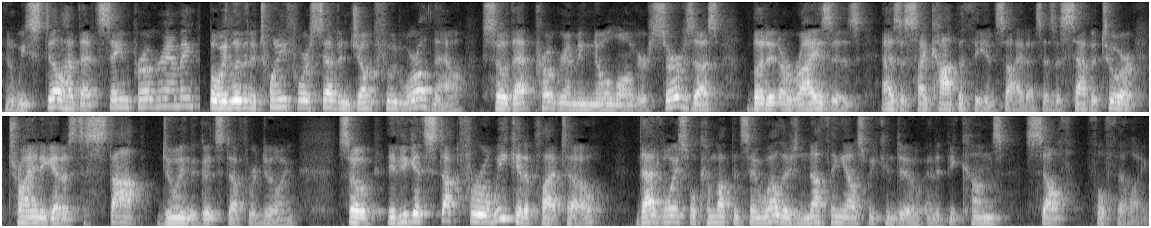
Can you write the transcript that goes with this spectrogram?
And we still have that same programming, but we live in a 24 7 junk food world now. So that programming no longer serves us, but it arises as a psychopathy inside us, as a saboteur trying to get us to stop doing the good stuff we're doing. So if you get stuck for a week at a plateau, that voice will come up and say, Well, there's nothing else we can do. And it becomes self fulfilling.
